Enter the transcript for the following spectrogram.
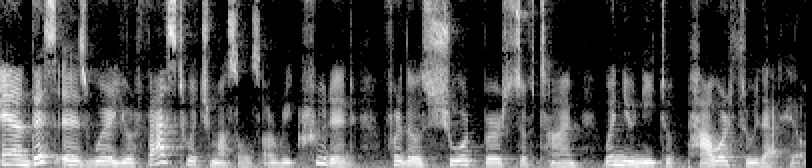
And this is where your fast twitch muscles are recruited for those short bursts of time when you need to power through that hill.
